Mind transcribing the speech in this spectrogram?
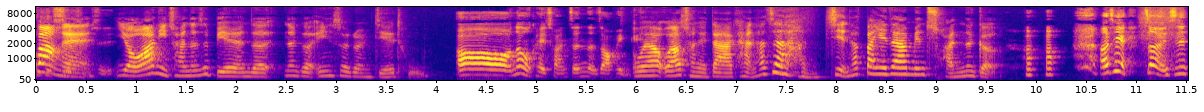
放哎、欸，有啊，你传的是别人的那个 Instagram 截图。哦，那我可以传真的照片给你。我要我要传给大家看，他真的很贱，他半夜在那边传那个，而且这也是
